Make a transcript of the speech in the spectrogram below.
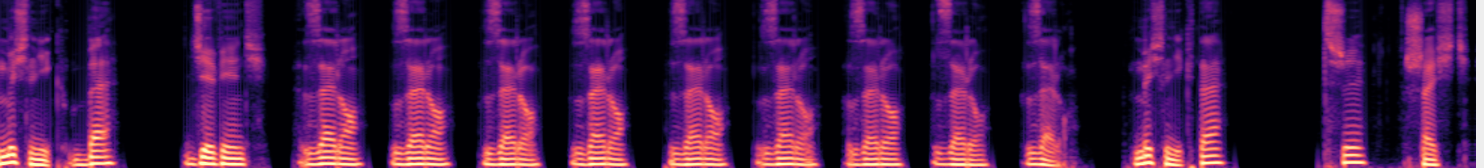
myślnik B, 9, 0, 0, 0, 0, 0, 0, 0, 0, 0. Myślnik T 3, 6,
